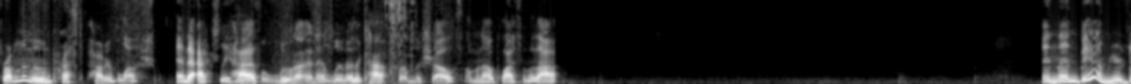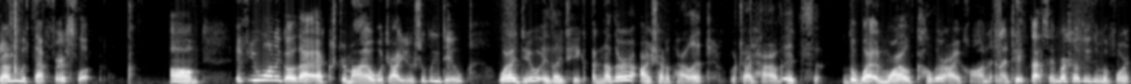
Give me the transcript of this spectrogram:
From the Moon Pressed Powder Blush and it actually has Luna in it. Luna the cat from the show. So I'm to apply some of that. And then bam, you're done with that first look. Um, if you want to go that extra mile, which I usually do, what I do is I take another eyeshadow palette, which I have. It's the Wet and Wild color icon, and I take that same brush I was using before,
